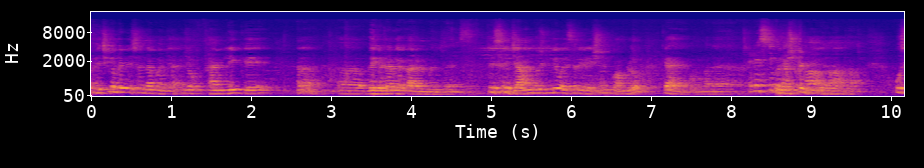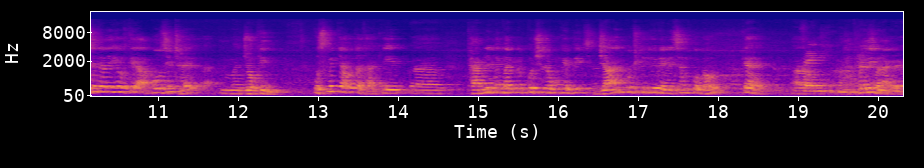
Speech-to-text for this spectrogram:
फ़िज़िकल रिलेशन ना बन जाए जो फैमिली के है ना विघटन का कारण बन जाए। तो इससे जानबूझ के वैसे रिलेशन को हम लोग क्या है मैंने हाँ। हाँ हाँ उसी तरह देखिए उसके अपोजिट है जोकिंग उसमें क्या होता था कि फैमिली मेंबर में कुछ लोगों के बीच जानबूझ के लिए रिलेशन को बहुत क्या है फ्रेंडली बना कर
